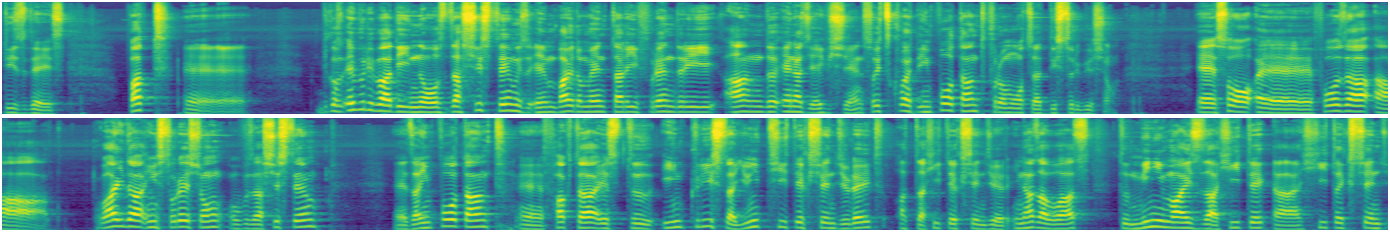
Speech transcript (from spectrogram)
these days. But because everybody knows the system is environmentally friendly and energy efficient, so it's quite important to promote the distribution. Uh, so uh, for the uh, wider installation of the system, uh, the important uh, factor is to increase the unit heat exchange rate at the heat exchanger. In other words, to minimize the heat, uh, heat exchange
